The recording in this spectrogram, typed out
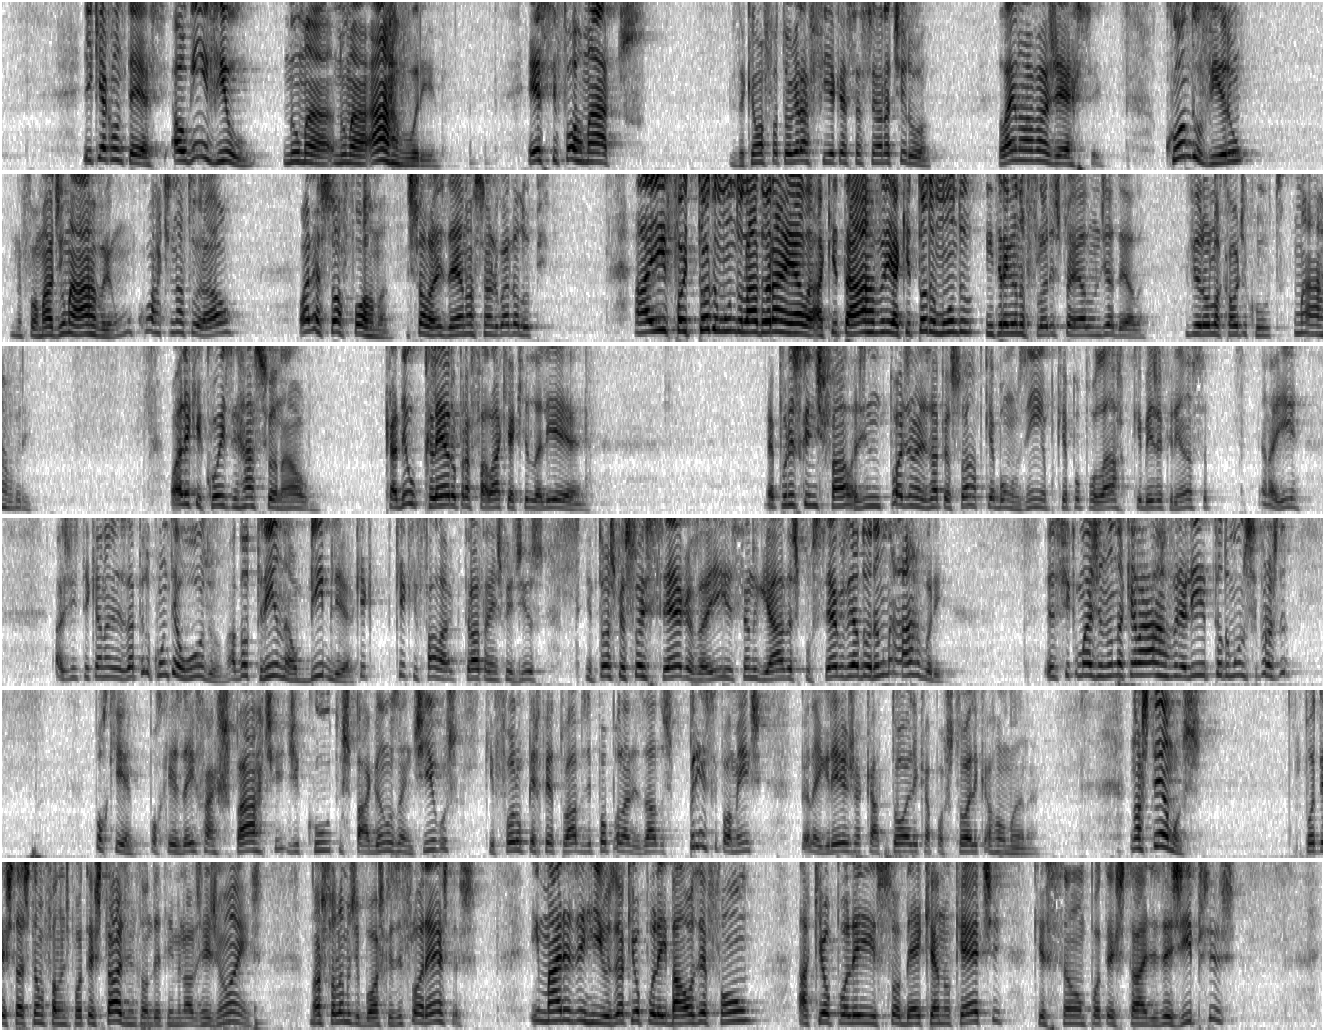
E o que acontece? Alguém viu numa, numa árvore esse formato. Isso aqui é uma fotografia que essa senhora tirou, lá em Nova Jersey. Quando viram, no formato de uma árvore, um corte natural, olha só a forma. Eles falaram, isso daí é Nossa Senhora de Guadalupe. Aí foi todo mundo lá adorar ela. Aqui está a árvore, aqui todo mundo entregando flores para ela no dia dela. Virou local de culto, uma árvore. Olha que coisa irracional. Cadê o clero para falar que aquilo ali é é por isso que a gente fala, a gente não pode analisar a pessoa ah, porque é bonzinho, porque é popular, porque beija criança. Peraí. A gente tem que analisar pelo conteúdo, a doutrina, a Bíblia, o que, que, que fala, que trata a respeito disso. Então as pessoas cegas aí, sendo guiadas por cegos e adorando uma árvore. Eu fico imaginando aquela árvore ali, todo mundo se prostrando. Por quê? Porque isso daí faz parte de cultos pagãos antigos que foram perpetuados e popularizados principalmente pela Igreja Católica Apostólica Romana. Nós temos potestades, estamos falando de potestades, então, em determinadas regiões, nós falamos de bosques e florestas, e mares e rios. Aqui eu pulei Baal Zephon, aqui eu pulei Sobek e Anuket, que são potestades egípcias,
